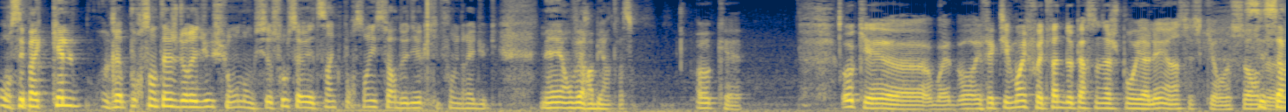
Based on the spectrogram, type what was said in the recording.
on sait pas quel pourcentage de réduction, donc si ça se trouve ça va être 5% histoire de dire qu'ils font une réduction. Mais on verra bien de toute façon. Ok. Ok, euh, ouais, bon, effectivement, il faut être fan de personnages pour y aller, hein, c'est ce qui ressort C'est ça,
